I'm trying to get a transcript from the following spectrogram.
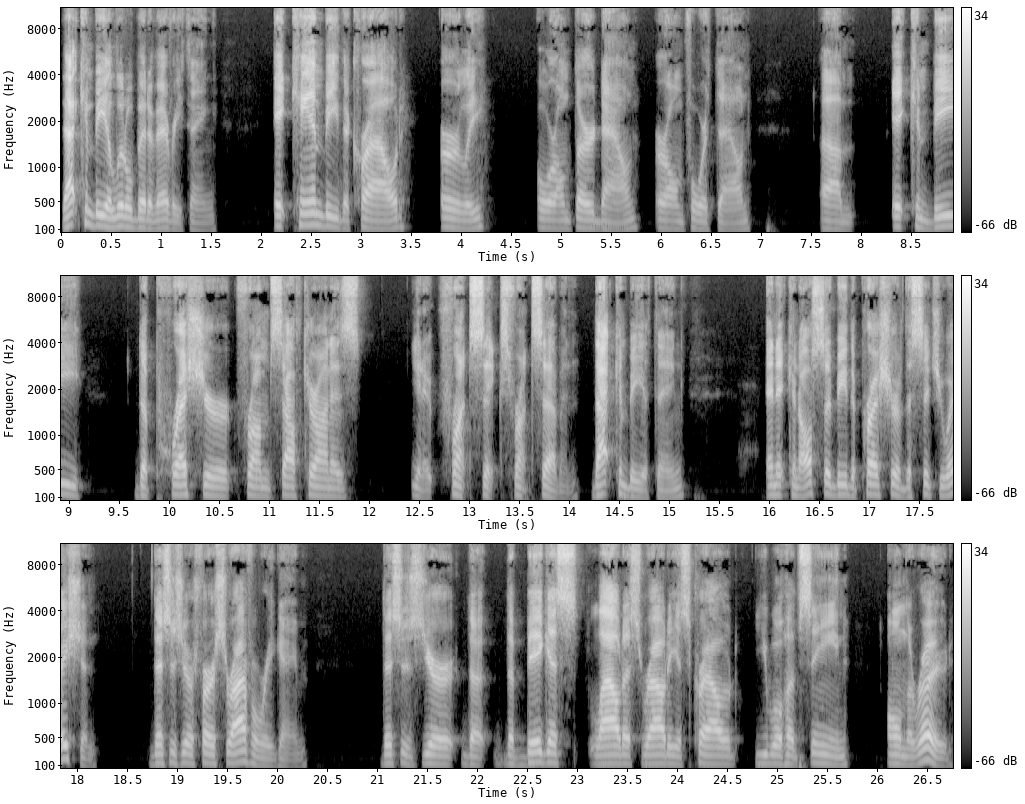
that can be a little bit of everything. It can be the crowd early, or on third down, or on fourth down. Um, it can be the pressure from South Carolina's, you know, front six, front seven. That can be a thing, and it can also be the pressure of the situation. This is your first rivalry game. This is your the the biggest, loudest, rowdiest crowd you will have seen on the road,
